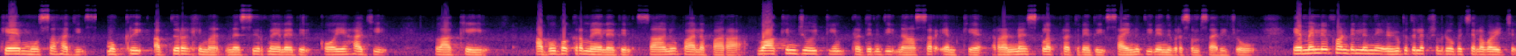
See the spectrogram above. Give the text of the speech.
K Moosa Haji Mukri Abdurahiman Nazir Melethil Koya Haji Lakkayil Abubakar Melethil Sanu Palapara walking joy team പ്രതിനിധി Nasar M K runners club പ്രതിനിധി സൈനുദ്ദീൻ എന്നിവർ സംസാരിച്ചു. എം എൽ എ ഫണ്ടിൽ നിന്ന് എഴുപത് ലക്ഷം രൂപ ചെലവഴിച്ച്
